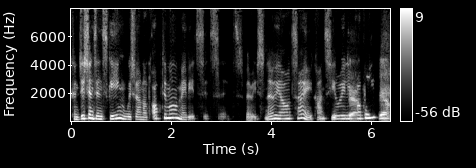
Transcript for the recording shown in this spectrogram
conditions in skiing which are not optimal. Maybe it's it's it's very snowy outside. You can't see really yeah. properly. Yeah.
